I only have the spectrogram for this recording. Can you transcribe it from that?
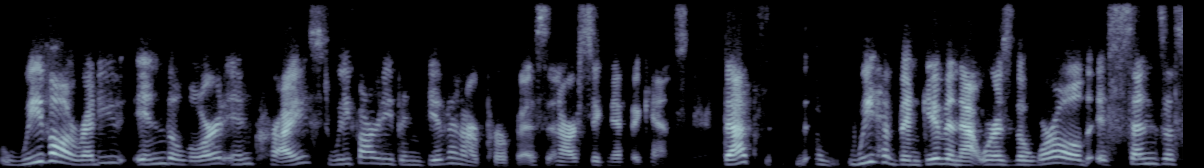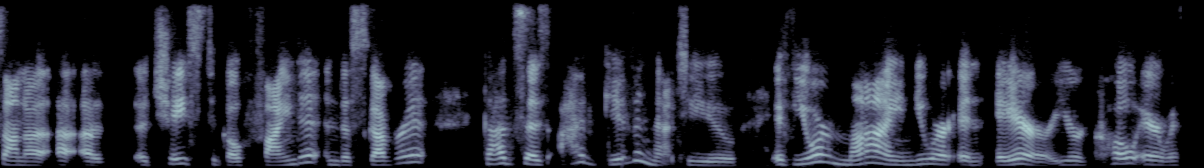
we've already in the Lord in Christ, we've already been given our purpose and our significance. That's we have been given that, whereas the world is sends us on a, a, a chase to go find it and discover it. God says, I've given that to you. If you're mine, you are an heir, you're co heir with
